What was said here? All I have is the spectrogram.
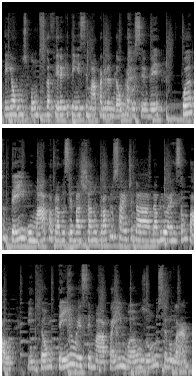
tem alguns pontos da feira que tem esse mapa grandão para você ver, quanto tem o mapa para você baixar no próprio site da WR São Paulo. Então tenham esse mapa em mãos ou no celular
